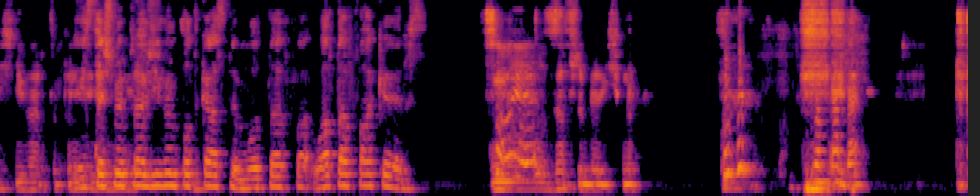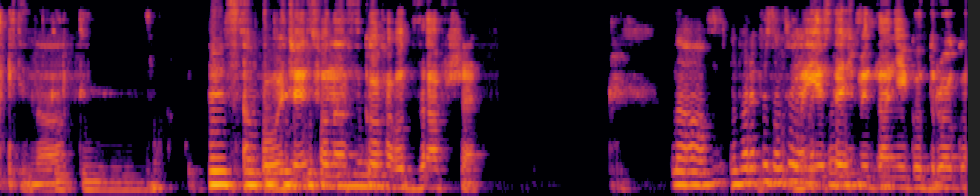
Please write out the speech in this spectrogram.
Jeśli warto powiedzieć. Jesteśmy prawdziwym podcastem. What the, fu- what the fuckers? Co No, jest? zawsze byliśmy. Naprawdę. No. Jest Społeczeństwo nas kocha od zawsze. No, bo reprezentujemy My jesteśmy dla niego drogą,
